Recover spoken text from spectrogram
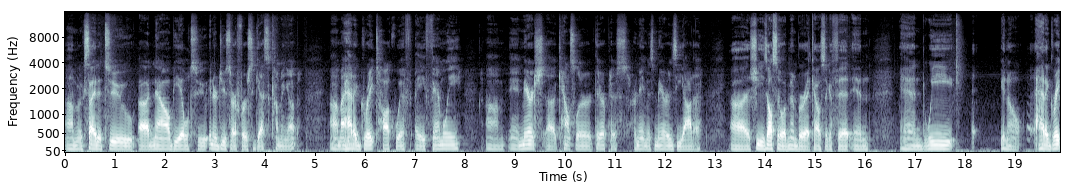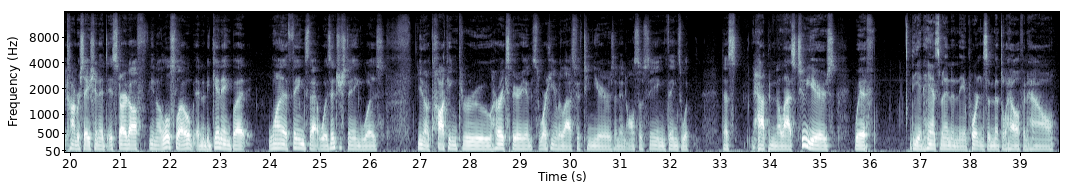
Um, I'm excited to uh, now be able to introduce our first guest coming up. Um, I had a great talk with a family um, and marriage uh, counselor therapist. Her name is Mara Ziada. Uh, she's also a member at Calistiga Fit, and and we, you know, had a great conversation. It, it started off, you know, a little slow in the beginning, but one of the things that was interesting was you know, talking through her experience working over the last 15 years and then also seeing things with that's happened in the last two years with the enhancement and the importance of mental health and how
